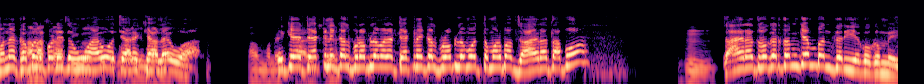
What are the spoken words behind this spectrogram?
મને ખબર પડી તો હું આવ્યો ત્યારે ખ્યાલ આવ્યો કે ટેકનિકલ પ્રોબ્લેમ એટલે ટેકનિકલ પ્રોબ્લેમ હોય તમારો બાપ જાહેરાત આપો. જાહેરાત વગર તમે કેમ બંધ કરી શકો ગમે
